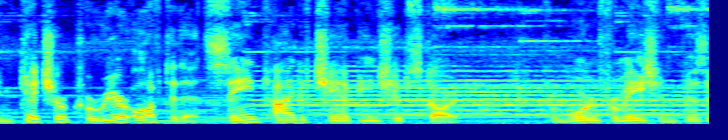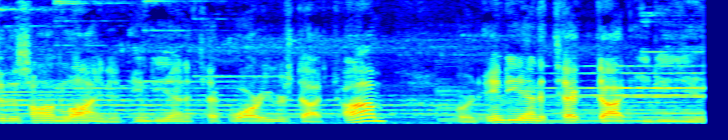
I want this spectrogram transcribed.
can get your career off to that same kind of championship start. For more information, visit us online at indianatechwarriors.com or at indianatech.edu.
